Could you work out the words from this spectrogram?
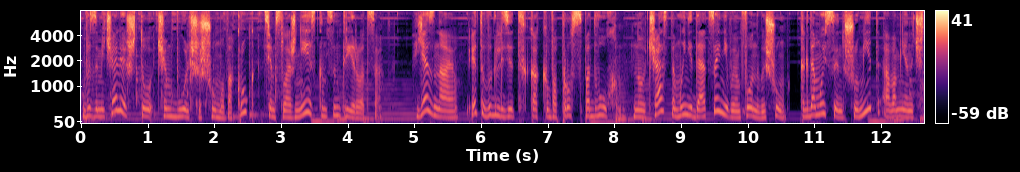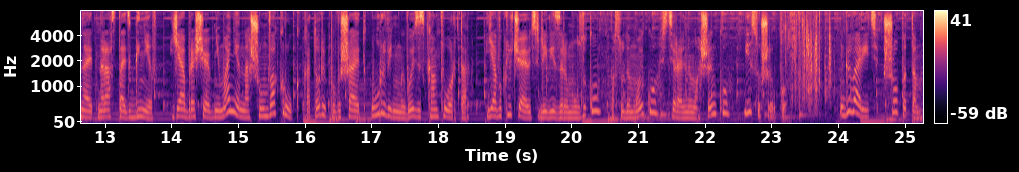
Вы замечали, что чем больше шума вокруг, тем сложнее сконцентрироваться. Я знаю, это выглядит как вопрос с подвохом, но часто мы недооцениваем фоновый шум. Когда мой сын шумит, а во мне начинает нарастать гнев, я обращаю внимание на шум вокруг, который повышает уровень моего дискомфорта. Я выключаю телевизор и музыку, посудомойку, стиральную машинку и сушилку говорить шепотом.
